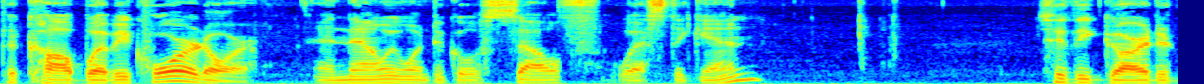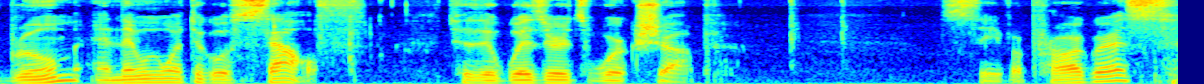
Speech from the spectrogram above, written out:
The cobwebby corridor. And now we want to go southwest again to the guarded room. And then we want to go south to the wizard's workshop. Save our progress.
